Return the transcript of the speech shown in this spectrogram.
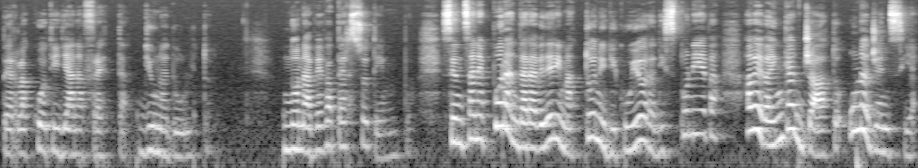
per la quotidiana fretta di un adulto. Non aveva perso tempo. Senza neppure andare a vedere i mattoni di cui ora disponeva, aveva ingaggiato un'agenzia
